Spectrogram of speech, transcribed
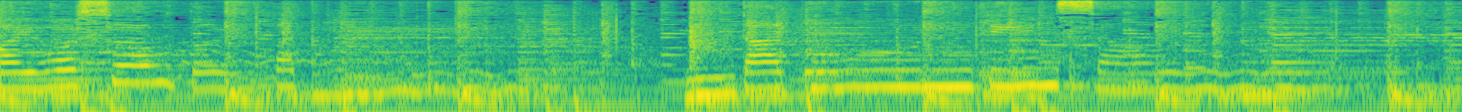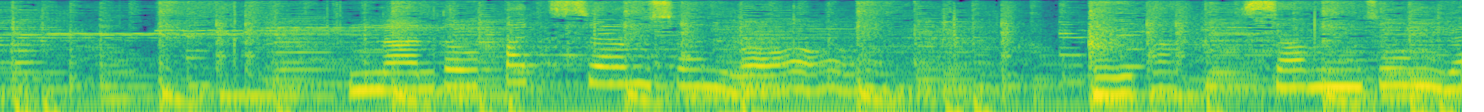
为何相对不语，唔带半点愁？难道不相信我？惧怕心中有，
